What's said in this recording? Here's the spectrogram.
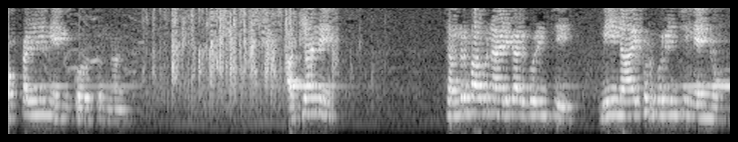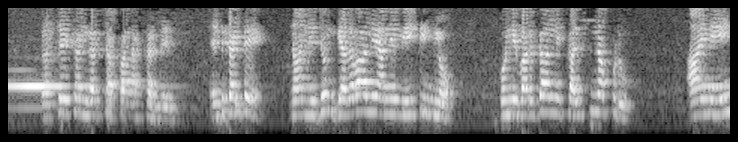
ఒక్కరిని నేను కోరుతున్నాను. అట్లానే చంద్రబాబు నాయుడు గారి గురించి మీ నాయకుడి గురించి నేను ప్రత్యేకంగా చెప్పనక్కర్లేదు. ఎందుకంటే నా నిజం గెలవాలి అనే మీటింగ్లో కొన్ని వర్గాల్ని కలిసినప్పుడు ఆయన ఏం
